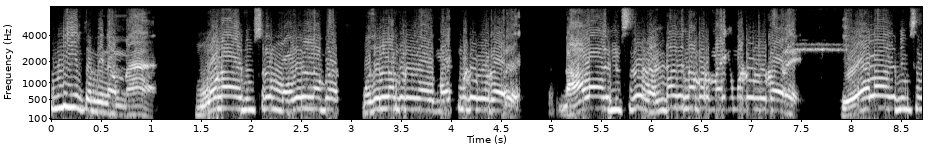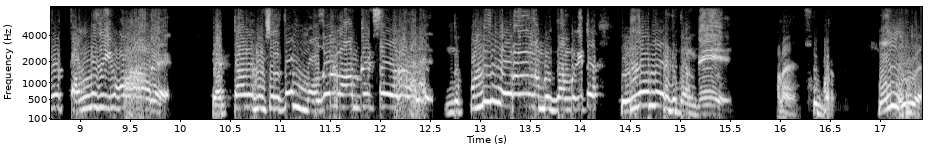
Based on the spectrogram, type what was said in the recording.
புள்ளியும் தம்பி நம்ம. மூணாவது நிமிஷம் முதல் நம்பர் முதல் நம்பர் மயக்க மட்டும் விடுறாரு. நாலாவது நிமிஷத்துல ரெண்டாவது நம்பர் மயக்க மட்டும் விடுறாரு. ஏழாவது நிமிஷத்துல தண்ணி தூக்கி போடுறாரு. எட்டாவது நிமிஷத்துல முதல் ஆம்புலன்ஸே வராரு இந்த புள்ளி வரும் நம்மளுக்கு நம்ம கிட்ட எல்லாமே இருக்கு தம்பி. சூப்பர் நீங்க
